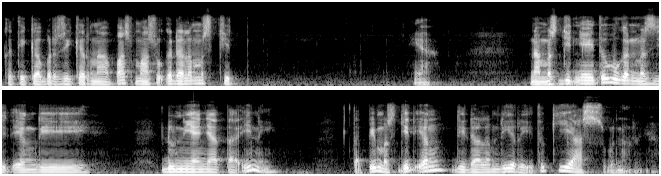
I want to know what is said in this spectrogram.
ketika berzikir nafas masuk ke dalam masjid. Ya. Nah, masjidnya itu bukan masjid yang di dunia nyata ini, tapi masjid yang di dalam diri itu kias sebenarnya.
